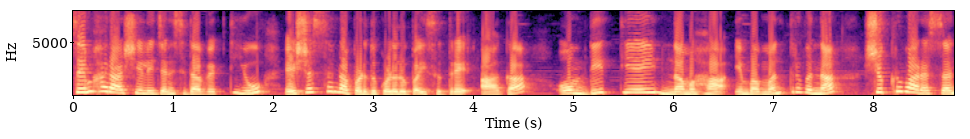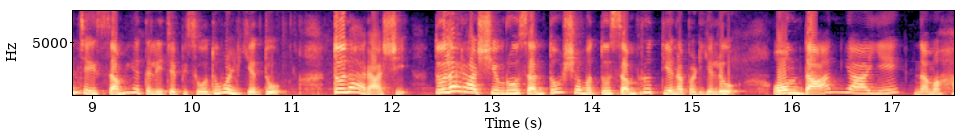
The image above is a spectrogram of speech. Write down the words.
ಸಿಂಹ ರಾಶಿಯಲ್ಲಿ ಜನಿಸಿದ ವ್ಯಕ್ತಿಯು ಯಶಸ್ಸನ್ನ ಪಡೆದುಕೊಳ್ಳಲು ಬಯಸಿದ್ರೆ ಆಗ ಓಂ ದೀತ್ಯೈ ನಮಃ ಎಂಬ ಮಂತ್ರವನ್ನ ಶುಕ್ರವಾರ ಸಂಜೆ ಸಮಯದಲ್ಲಿ ಜಪಿಸುವುದು ಒಳ್ಳೆಯದ್ದು. ತುಲಾ ರಾಶಿ. ತುಲಾ ರಾಶಿಯವರು ಸಂತೋಷ ಮತ್ತು ಸಮೃದ್ಧಿಯನ್ನು ಪಡೆಯಲು ಓಂ ದಾನ್ಯಾಯೇ ನಮಃ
